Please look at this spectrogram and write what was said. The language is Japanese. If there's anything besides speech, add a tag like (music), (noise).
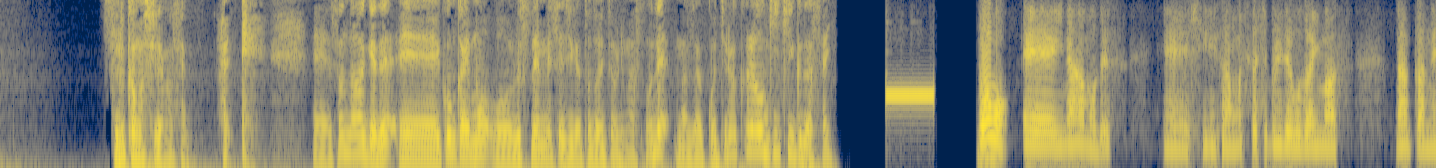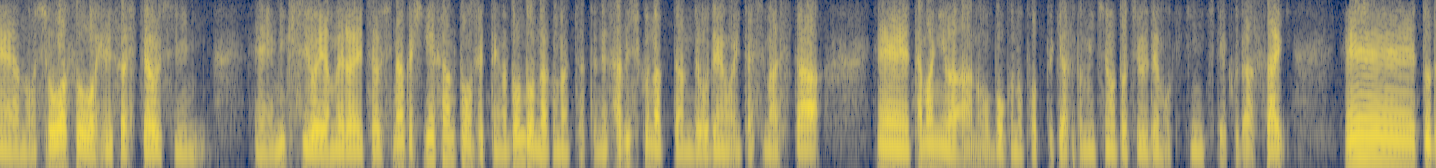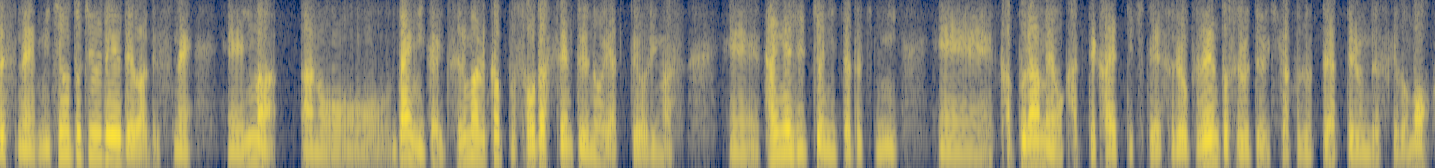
するかもしれません。はい。(laughs) えー、そんなわけで、えー、今回も留守電メッセージが届いておりますので、まずはこちらからお聞きください。どうも、えー、稲浜です。えー、しげさんお久しぶりでございます。なんかね、あの、昭和層は閉鎖しちゃうし、えー、ミキシーはやめられちゃうし、なんかヒゲさんとの接点がどんどんなくなっちゃってね、寂しくなったんでお電話いたしました。えー、たまにはあの僕のポッドキャスト、道の途中でも聞きに来てください。えー、っとですね、道の途中でではですね、え、今、あの第2回鶴丸カップ争奪戦というのをやっております。え、海外出張に行った時に、え、カップラーメンを買って帰ってきて、それをプレゼントするという企画ずっとやってるんですけども、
